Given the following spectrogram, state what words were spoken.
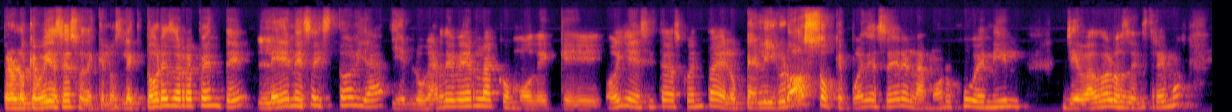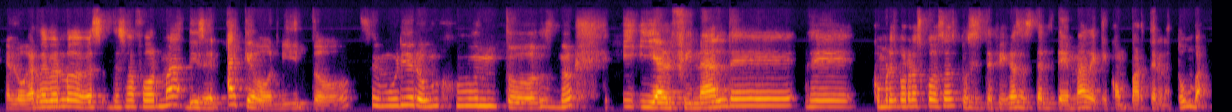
Pero lo que voy es eso, de que los lectores de repente leen esa historia y en lugar de verla como de que, oye, si te das cuenta de lo peligroso que puede ser el amor juvenil llevado a los extremos, en lugar de verlo de, esa forma, dicen, ay, qué bonito, se murieron juntos, ¿no? Y, y al final de, de Cumbres Borrascosas, pues si te fijas, está el tema de que comparten la tumba.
